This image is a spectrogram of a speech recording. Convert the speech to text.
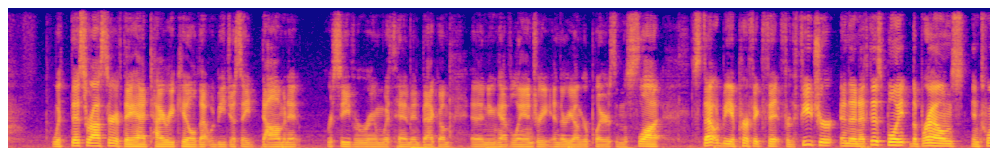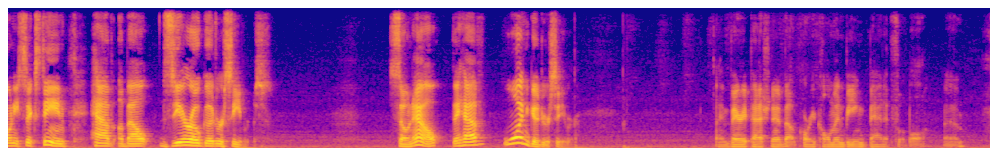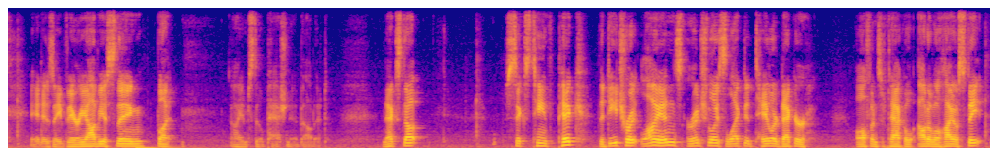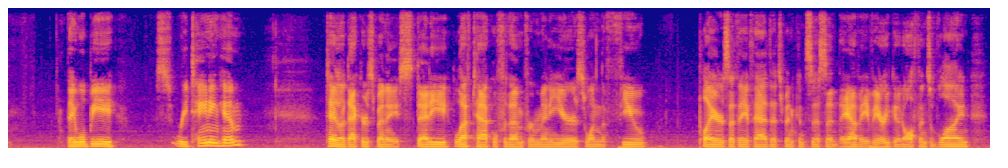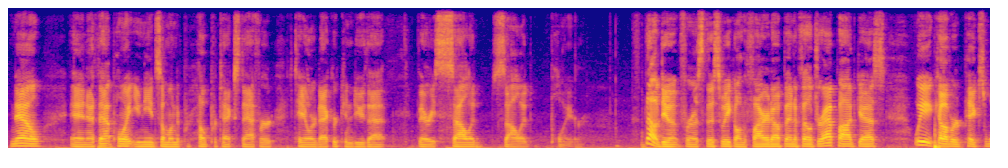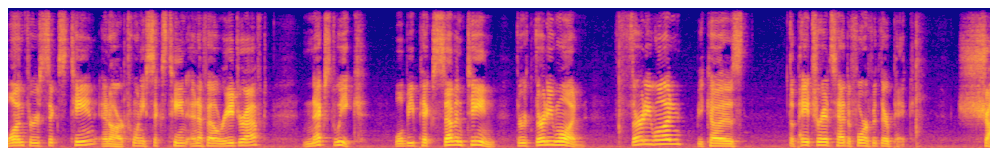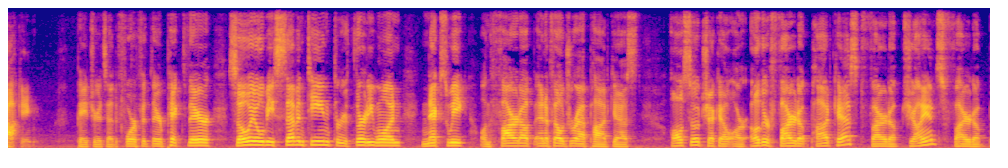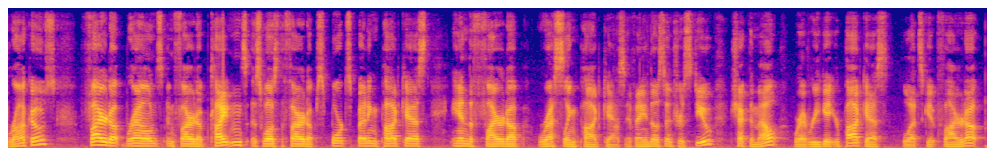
with this roster. If they had Tyreek Hill, that would be just a dominant receiver room with him and Beckham. And then you can have Landry and their younger players in the slot. So that would be a perfect fit for the future. And then at this point, the Browns in 2016 have about zero good receivers. So now they have one good receiver. I'm very passionate about Corey Coleman being bad at football. Um, it is a very obvious thing, but I am still passionate about it. Next up, 16th pick, the Detroit Lions originally selected Taylor Decker, offensive tackle out of Ohio State. They will be retaining him. Taylor Decker's been a steady left tackle for them for many years, one of the few players that they've had that's been consistent. They have a very good offensive line now, and at that point, you need someone to help protect Stafford. Taylor Decker can do that. Very solid, solid player. That'll do it for us this week on the Fired Up NFL Draft Podcast. We covered picks 1 through 16 in our 2016 NFL Redraft. Next week will be picks 17 through 31. 31 because the Patriots had to forfeit their pick. Shocking. Patriots had to forfeit their pick there. So it will be 17 through 31 next week on the Fired Up NFL Draft Podcast. Also, check out our other Fired Up podcast Fired Up Giants, Fired Up Broncos, Fired Up Browns, and Fired Up Titans, as well as the Fired Up Sports Betting Podcast and the Fired Up Wrestling Podcast. If any of those interest you, check them out wherever you get your podcasts. Let's get fired up.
